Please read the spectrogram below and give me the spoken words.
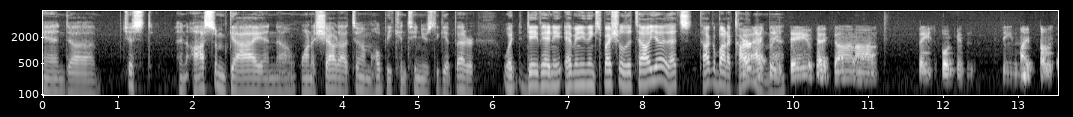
And uh, just an awesome guy, and uh, want to shout out to him. Hope he continues to get better. What Dave any, have anything special to tell you? That's talk about a cardinal, Actually, man. Dave had gone on Facebook and seen my post.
